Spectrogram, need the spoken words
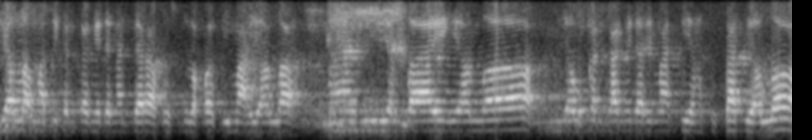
Ya Allah matikan kami dengan cara husnul khatimah ya Allah. Mati yang baik ya Allah. Jauhkan kami dari mati yang sesat ya Allah.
